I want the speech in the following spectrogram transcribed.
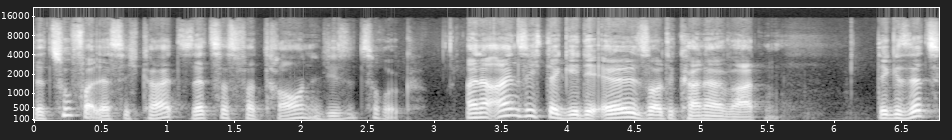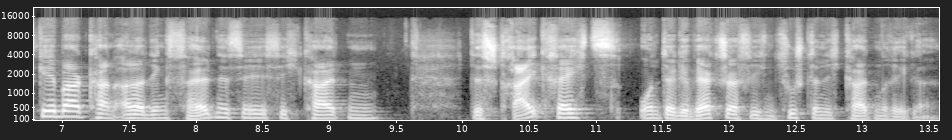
der Zuverlässigkeit setzt das Vertrauen in diese zurück. Eine Einsicht der GDL sollte keiner erwarten. Der Gesetzgeber kann allerdings Verhältnismäßigkeiten des Streikrechts und der gewerkschaftlichen Zuständigkeiten regeln.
